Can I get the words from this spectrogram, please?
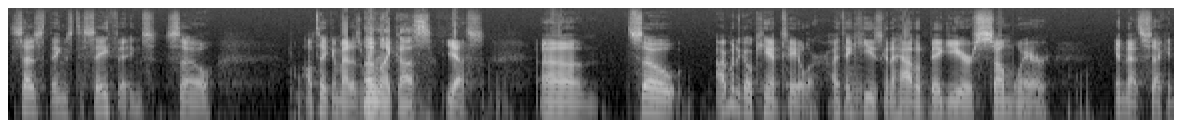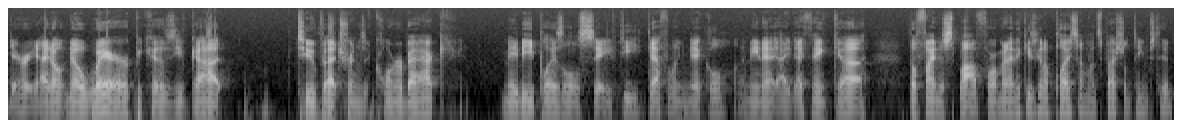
says things to say things. So I'll take him at his word. Unlike us. Yes. Um, so I'm going to go Cam Taylor. I think he's going to have a big year somewhere in that secondary. I don't know where because you've got two veterans at cornerback. Maybe he plays a little safety. Definitely nickel. I mean, I, I think uh, they'll find a spot for him, and I think he's going to play some on special teams too.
